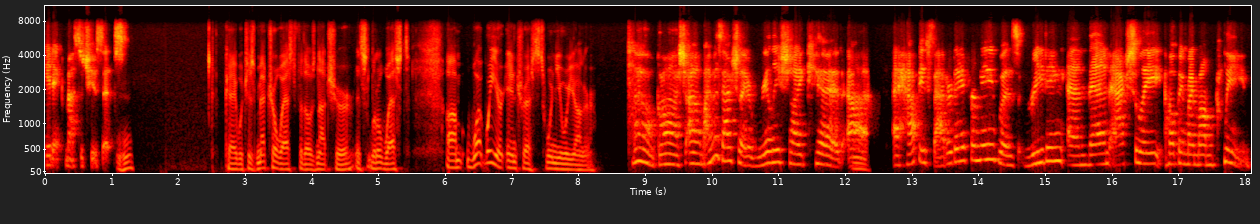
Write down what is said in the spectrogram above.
Natick, Massachusetts. Mm-hmm. Okay, which is Metro West for those not sure. It's a little west. Um, what were your interests when you were younger? Oh gosh, um, I was actually a really shy kid. Uh, mm. A happy Saturday for me was reading and then actually helping my mom clean.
